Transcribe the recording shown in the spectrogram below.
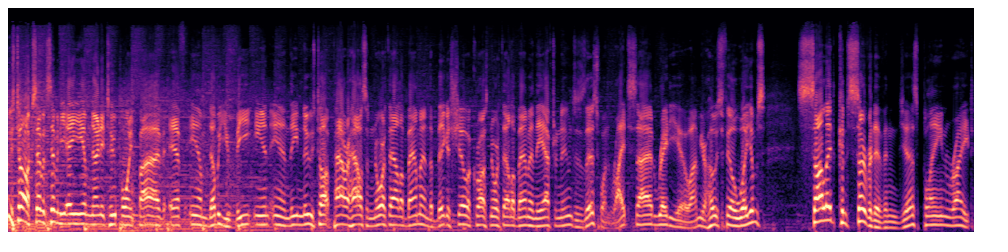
News Talk 770 AM 92.5 FM WVNN, the News Talk powerhouse in North Alabama, and the biggest show across North Alabama in the afternoons is this one, Right Side Radio. I'm your host, Phil Williams, solid conservative and just plain right.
